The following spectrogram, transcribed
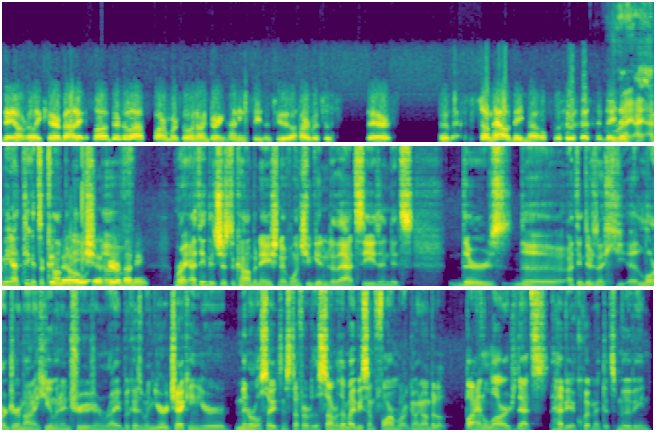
They don't really care about it. Well, there's a lot of farm work going on during hunting season too. The harvest is there. Somehow they know. they right. just- I, I mean, I think it's a know combination of hunting. Right. I think it's just a combination of once you get into that season, it's there's the I think there's a, a larger amount of human intrusion, right? Because when you're checking your mineral sites and stuff over the summer, there might be some farm work going on, but by and large, that's heavy equipment that's moving.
